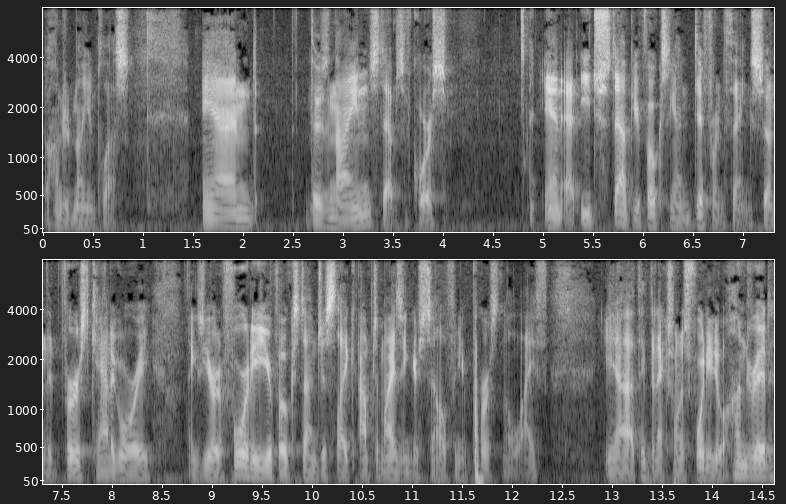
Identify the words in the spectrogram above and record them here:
100 million plus. And there's nine steps, of course. And at each step, you're focusing on different things. So in the first category, like zero to 40, you're focused on just like optimizing yourself and your personal life. Know, I think the next one is 40 to 100. Uh,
